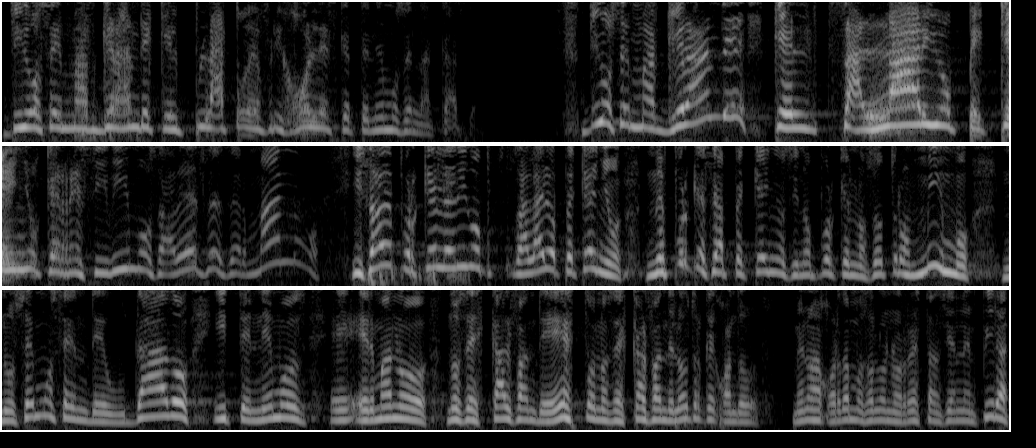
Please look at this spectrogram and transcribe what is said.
Dios es más grande que el plato de frijoles que tenemos en la casa. Dios es más grande que el salario pequeño que recibimos a veces, hermano. ¿Y sabe por qué le digo salario pequeño? No es porque sea pequeño, sino porque nosotros mismos nos hemos endeudado y tenemos, eh, hermano, nos escalfan de esto, nos escalfan del otro, que cuando menos acordamos solo nos restan 100 lempiras.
